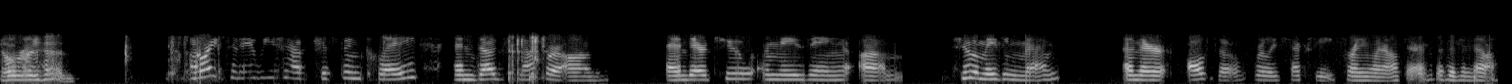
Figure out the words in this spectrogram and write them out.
Go right ahead. All right, today we have Tristan Clay and Doug Snauffer on, and they're two amazing, um, two amazing men, and they're also really sexy for anyone out there that doesn't know.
